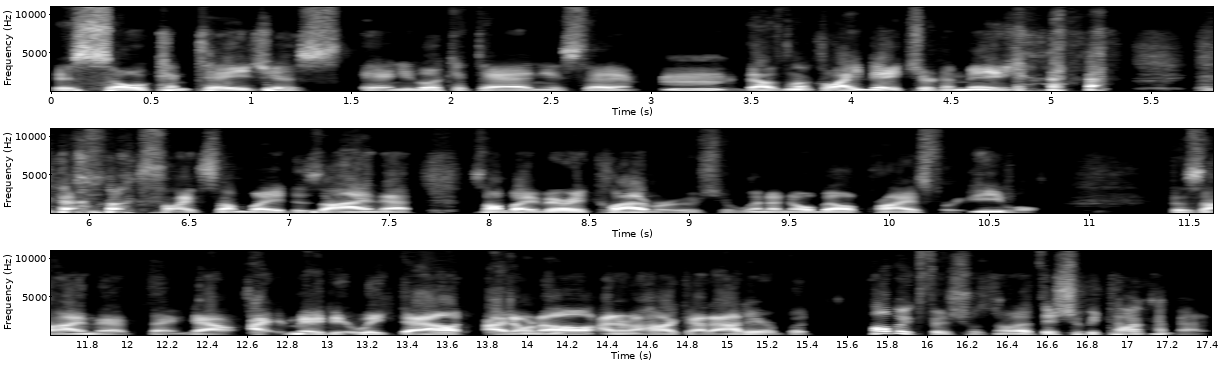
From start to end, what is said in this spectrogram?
is so contagious. And you look at that and you say, mm, doesn't look like nature to me. looks like somebody designed that. Somebody very clever who should win a Nobel Prize for evil designed that thing. Now, I, maybe it leaked out. I don't know. I don't know how it got out here, but public officials know that. They should be talking about it.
